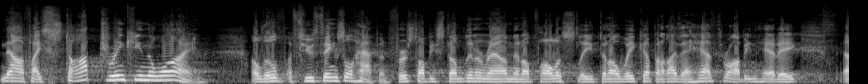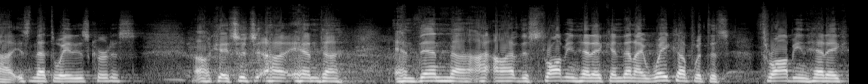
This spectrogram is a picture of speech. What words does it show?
Now, if I stop drinking the wine, a little, a few things will happen. First, I'll be stumbling around, then I'll fall asleep, then I'll wake up and I'll have a head throbbing headache. Uh, isn't that the way it is, Curtis? Okay, so uh, and uh, and then uh, I'll have this throbbing headache, and then I wake up with this throbbing headache,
